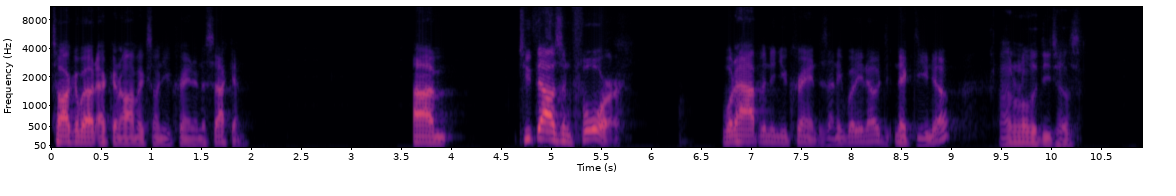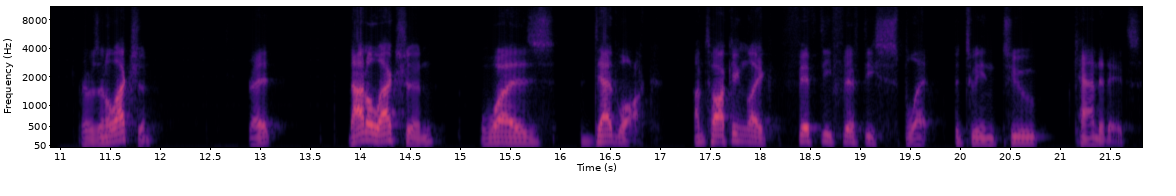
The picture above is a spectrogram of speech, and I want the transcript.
Talk about economics on Ukraine in a second. Um, 2004. What happened in Ukraine? Does anybody know? Nick, do you know? I don't know the details. There was an election, right? That election was deadlock. I'm talking like 50 50 split between two candidates.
